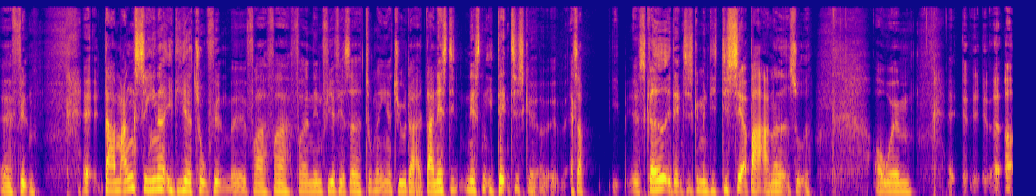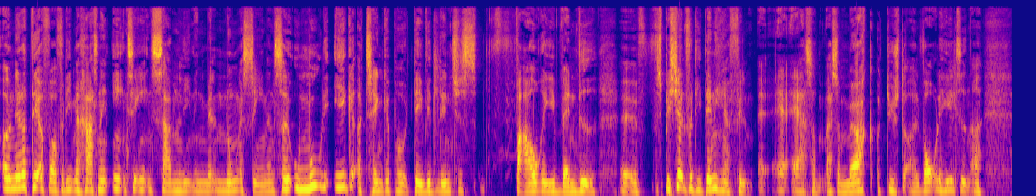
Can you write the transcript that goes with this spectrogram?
øh, film. Øh, der er mange scener i de her to film øh, fra, fra, fra 1984 og 2021, der, der er næsten, næsten identiske, øh, altså øh, skrevet identiske, men de, de ser bare anderledes ud. Og, øhm, øh, øh, og, og netop derfor, fordi man har sådan en en-til-en sammenligning mellem nogle af scenerne, så er det umuligt ikke at tænke på David Lynch's farverige vanvid. Øh, specielt fordi den her film er, er, så, er så mørk og dyster og alvorlig hele tiden. Og,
